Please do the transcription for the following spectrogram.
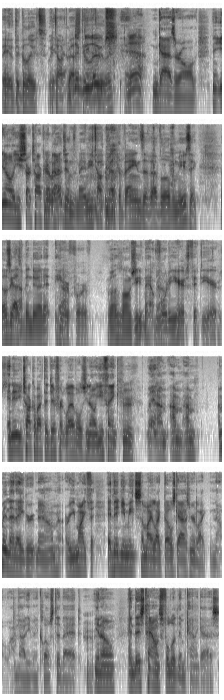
Eh, The Glutes. We Yeah. talked about the Steve Cooley. glutes. Yeah. Guys are all, you know, you start talking They're about legends, man. You talk about the veins of, of Louisville music. Those guys have been doing it here Yeah. for well as long as you now, Yeah. forty years, fifty years. And then you talk about the different levels. You know, you think, Hmm. man, I'm I'm I'm I'm in that A group now, I'm- or you might, th- and then you meet somebody like those guys, and you're like, no, I'm not even close to that. Hmm. You know, and this town's full of them kind of guys.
